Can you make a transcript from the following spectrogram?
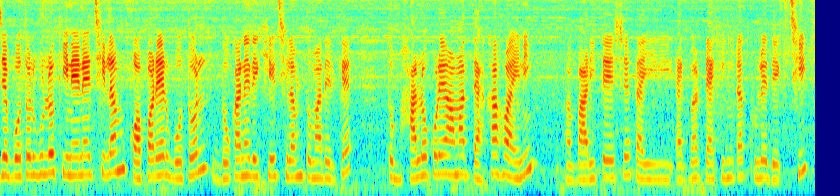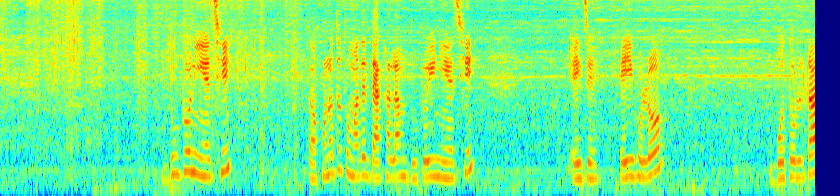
যে বোতলগুলো কিনে এনেছিলাম, কপারের বোতল, দোকানে দেখিয়েছিলাম তোমাদেরকে। তো ভালো করে আমার দেখা হয়নি, বাড়িতে এসে তাই একবার প্যাকিংটা খুলে দেখছি। দুটো নিয়েছি, তখনও তো তোমাদের দেখালাম, দুটোই নিয়েছি। এই যে, এই হলো বোতলটা।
